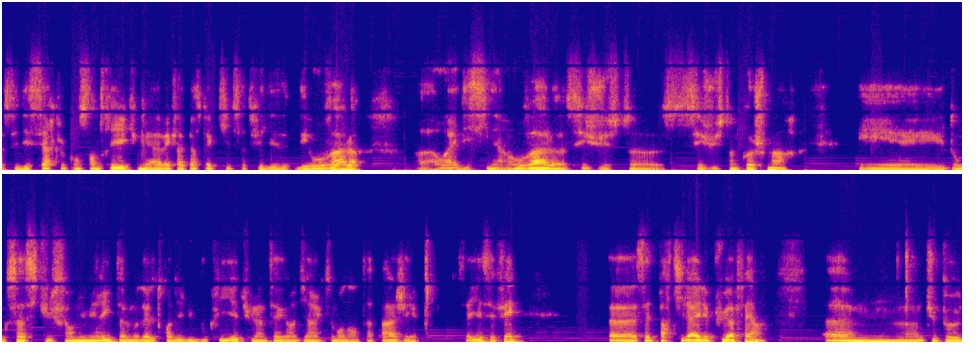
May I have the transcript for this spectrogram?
c'est des cercles concentriques, mais avec la perspective, ça te fait des, des ovales. ouais, dessiner un ovale, c'est juste, c'est juste un cauchemar. Et donc ça, si tu le fais en numérique, tu as le modèle 3D du bouclier, tu l'intègres directement dans ta page et ça y est, c'est fait. Euh, cette partie-là, elle est plus à faire. Euh, tu peux,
